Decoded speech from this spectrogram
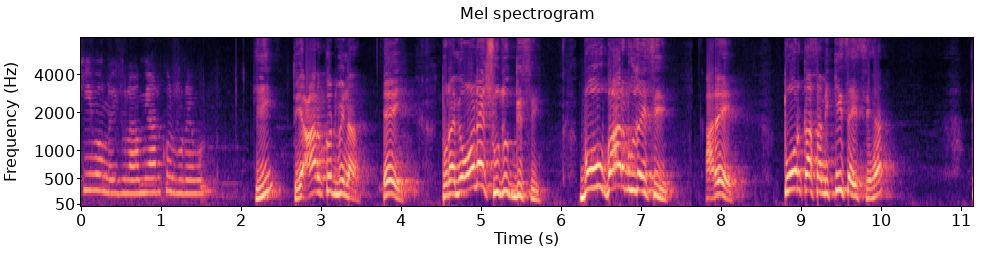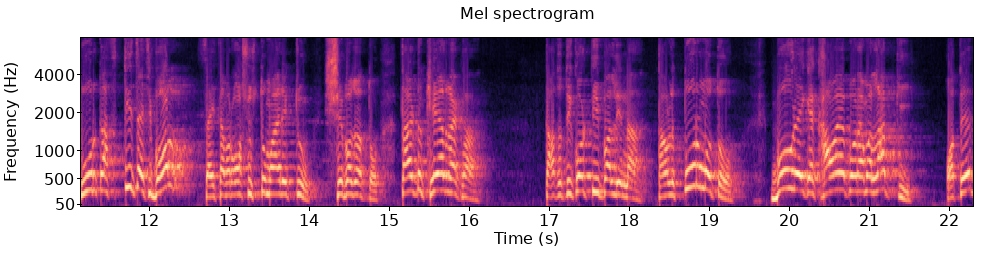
কি বলো এগুলো? আমি আর করব না এমন। কি? তুই আর করবি না? এই তোর আমি অনেক সুযোগ দিছি। বহুবার বুঝাইছি। আরে তোর কাছে আমি কি চাইছি হ্যাঁ? তোর কাছে কি চাইছি বল? চাইছি আমার অসুস্থ মায়ের একটু সেবা যত্ন। তার একটু খেয়াল রাখা। তা তো তুই করতেই পারলি না। তাহলে তোর মতো বউ রেখে খাওয়ায় পরে আমার লাভ কি? অতএব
